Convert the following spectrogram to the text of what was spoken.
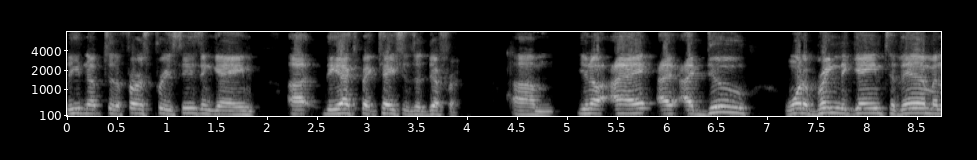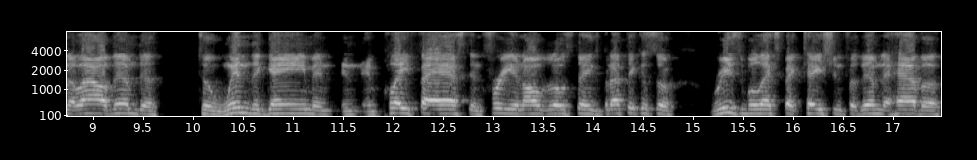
leading up to the first preseason game, uh, the expectations are different. Um, you know, I, I, I do want to bring the game to them and allow them to to win the game and, and, and play fast and free and all of those things. But I think it's a reasonable expectation for them to have a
